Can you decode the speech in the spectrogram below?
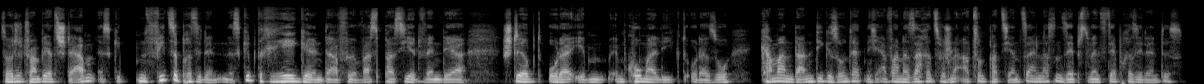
Sollte Trump jetzt sterben, es gibt einen Vizepräsidenten, es gibt Regeln dafür, was passiert, wenn der stirbt oder eben im Koma liegt oder so. Kann man dann die Gesundheit nicht einfach eine Sache zwischen Arzt und Patient sein lassen, selbst wenn es der Präsident ist?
